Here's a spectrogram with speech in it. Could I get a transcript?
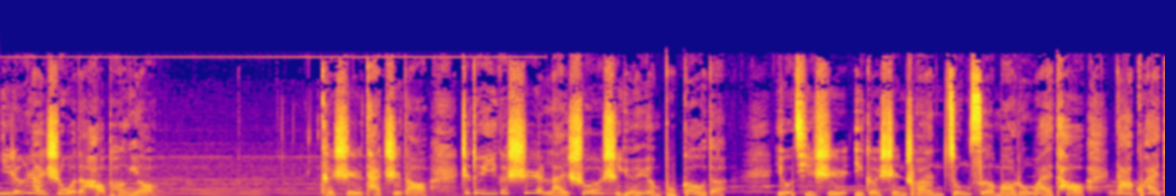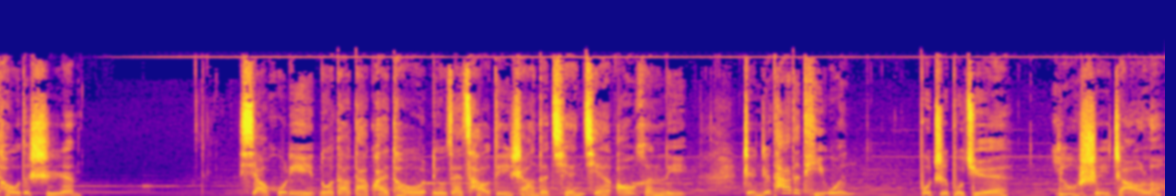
你仍然是我的好朋友。可是他知道，这对一个诗人来说是远远不够的，尤其是一个身穿棕色毛绒外套、大块头的诗人。小狐狸挪到大块头留在草地上的浅浅凹痕里，枕着他的体温，不知不觉又睡着了。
